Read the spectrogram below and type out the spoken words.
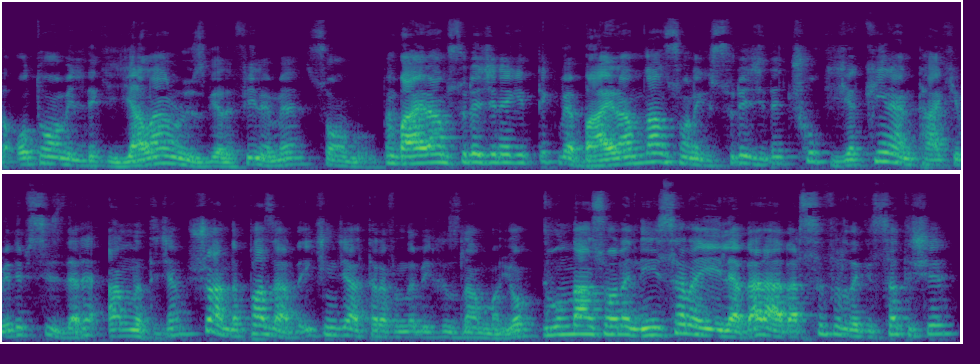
ve otomobildeki yalan rüzgarı filmi son buldu. Bayram sürecine gittik ve bayramdan sonraki süreci de çok yakinen takip edip sizlere anlatacağım. Şu anda pazarda ikinci el tarafında bir hızlanma yok. Bundan sonra Nisan ayı ile beraber sıfırdaki satışı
